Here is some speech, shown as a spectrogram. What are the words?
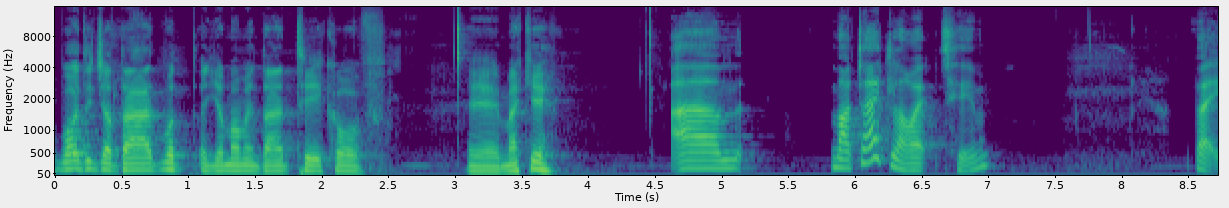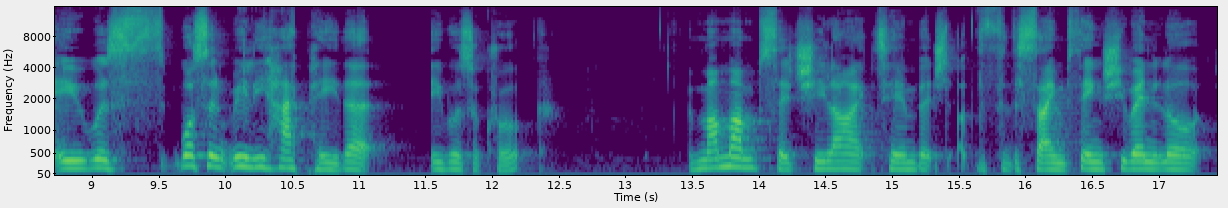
What did your dad, what did your mum and dad take of uh, Mickey? Um, my dad liked him, but he was wasn't really happy that he was a crook. My mum said she liked him, but sh- for the same thing, she went, "Look,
